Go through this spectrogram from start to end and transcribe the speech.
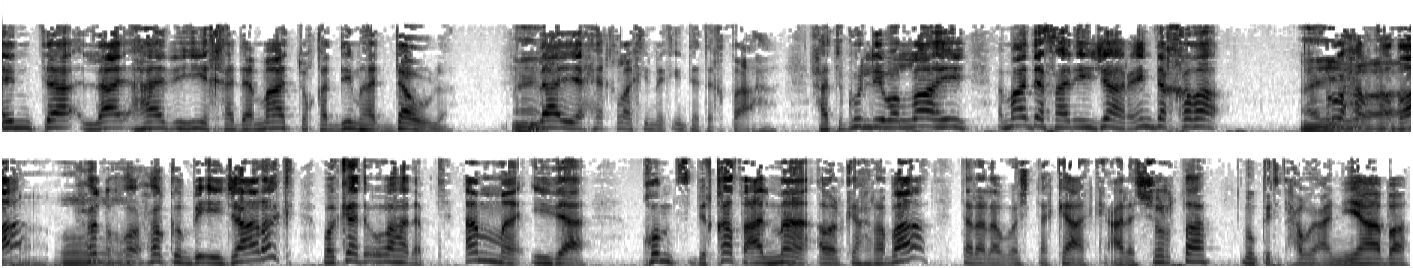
أنت لا هذه خدمات تقدمها الدولة. أي. لا يحق لك إنك أنت تقطعها. حتقول لي والله ما دفع الإيجار عندك قضاء. أيوة. روح القضاء حكم بإيجارك وكذا وهذا. أما إذا قمت بقطع الماء أو الكهرباء. ترى لو اشتكاك على الشرطة ممكن تتحول على النيابة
